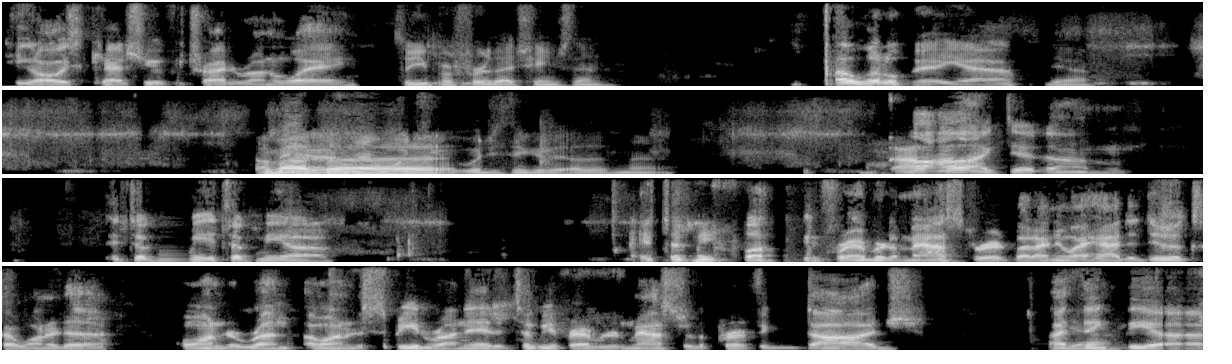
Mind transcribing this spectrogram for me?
he could always catch you if you tried to run away. So you prefer that change then? A little bit, yeah. Yeah. How about other what'd the- you, what'd you think of it? Other than that, I, I liked it. Um, it took me. It took me uh It took me fucking forever to master it, but I knew I had to do it because I wanted to. I wanted to run. I wanted to speed run it. It took me forever to master the perfect dodge. I Yeah. think the. uh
